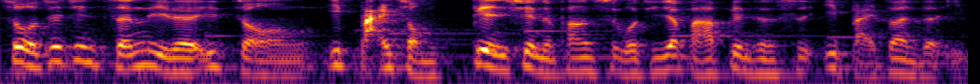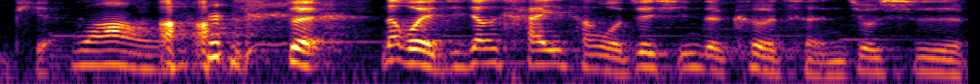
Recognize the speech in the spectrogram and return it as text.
所以我最近整理了一种一百种变现的方式，我即将把它变成是一百段的影片。哇哦，对，那我也即将开一堂我最新的课程，就是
